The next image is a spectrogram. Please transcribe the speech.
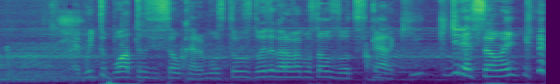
Muito boa a transição, cara. Mostrou os dois, agora vai mostrar os outros. Cara, que, que direção, hein?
